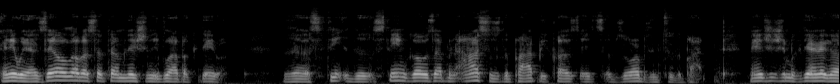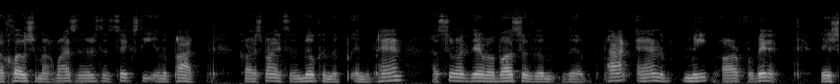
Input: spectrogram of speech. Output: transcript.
anyway, Azel Lava Satam the steam, the steam goes up and asses the pot because it's absorbed into the pot. Manji McDermott Mahmoud and there's 60 in the pot corresponding to the milk in the in the pan. Assuming the the the pot and the meat are forbidden. They There's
